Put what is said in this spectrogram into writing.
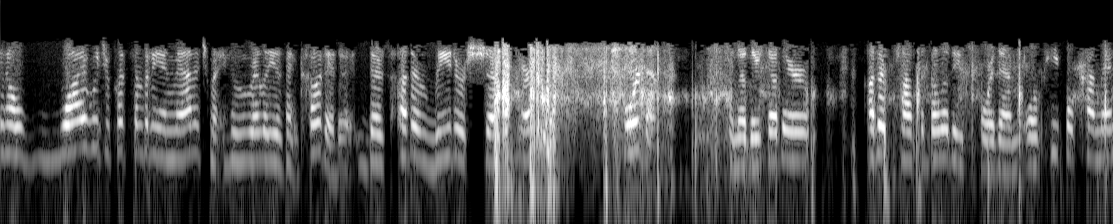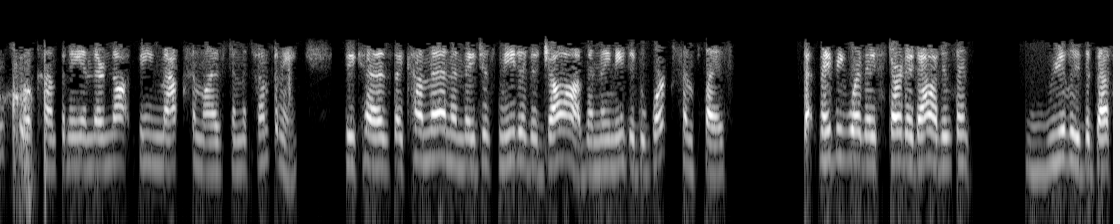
you know, why would you put somebody in management who really isn't coded? There's other leadership areas for them. You know, there's other other possibilities for them, or people come into a company and they're not being maximized in the company because they come in and they just needed a job and they needed to work someplace that maybe where they started out isn't really the best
